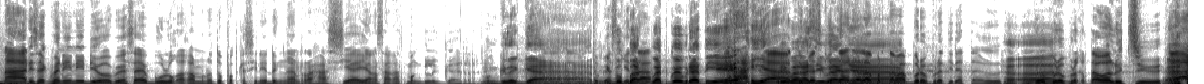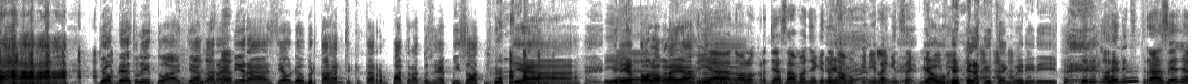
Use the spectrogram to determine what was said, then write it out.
Nah di segmen ini Dio biasanya Buluk akan menutup podcast ini dengan rahasia yang sangat menggelegar. Menggelegar. Nah, tugas Ini beban kita- buat gue berarti ya. Ya, iya. Terima tugas kasih kita banyak. adalah pertama pura-pura tidak tahu, kedua pura-pura ketawa lucu. Jawab desk lu itu aja karena ini rahasia udah bertahan sekitar 400 episode. Iya. Jadi ya tolong lah ya. Iya, tolong kerjasamanya kita nggak mungkin hilangin segmen Gak ini. mungkin lagi segmen ini. Jadi kali ini rahasianya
